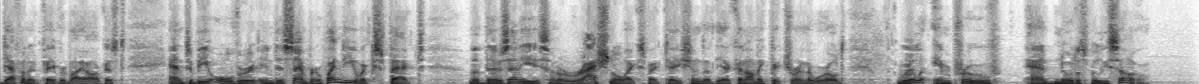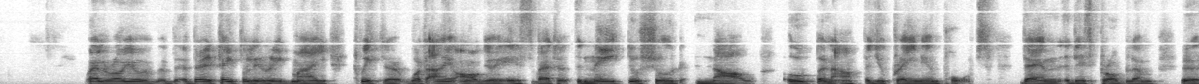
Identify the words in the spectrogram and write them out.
definite favor by August and to be over in December. When do you expect that there's any sort of rational expectation that the economic picture in the world will improve and noticeably so? Well, Roy, you very faithfully read my Twitter. What I argue is that NATO should now open up the Ukrainian ports. Then this problem uh,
